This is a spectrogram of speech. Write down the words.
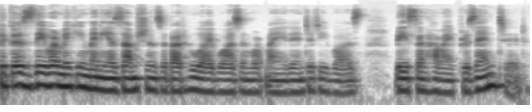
because they were making many assumptions about who I was and what my identity was based on how I presented.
